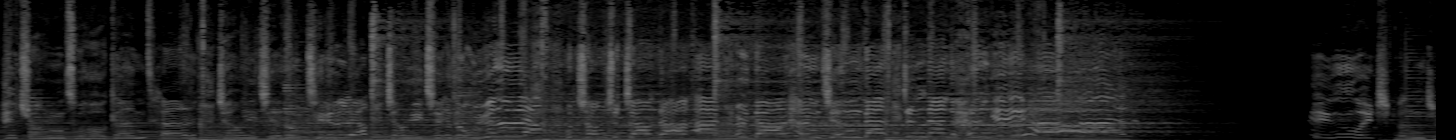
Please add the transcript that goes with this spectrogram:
别装作感叹，将一切都体谅，将一切都原谅。我尝试找答案。而答案很简单，简单的很遗憾。因为成长，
